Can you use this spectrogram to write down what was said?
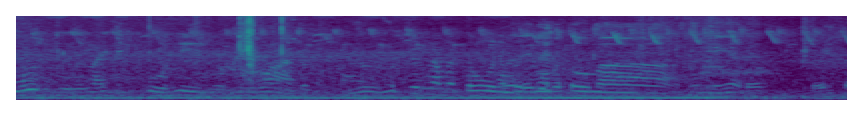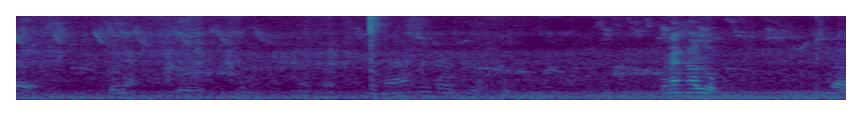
คนนั้นเขาหลุกก็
